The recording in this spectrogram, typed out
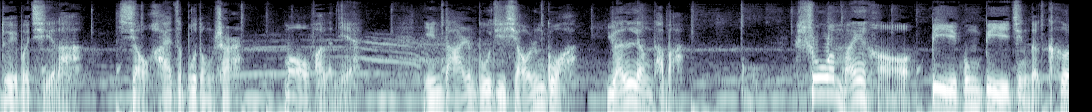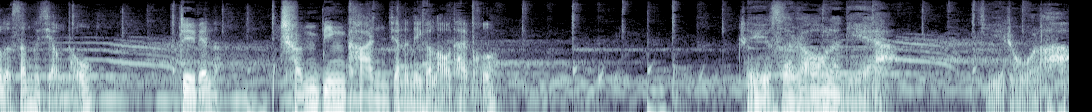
对不起啦，小孩子不懂事儿，冒犯了您，您大人不计小人过，原谅他吧。”说完埋好，毕恭毕敬地磕了三个响头。这边呢，陈斌看见了那个老太婆。这次饶了你，记住了，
